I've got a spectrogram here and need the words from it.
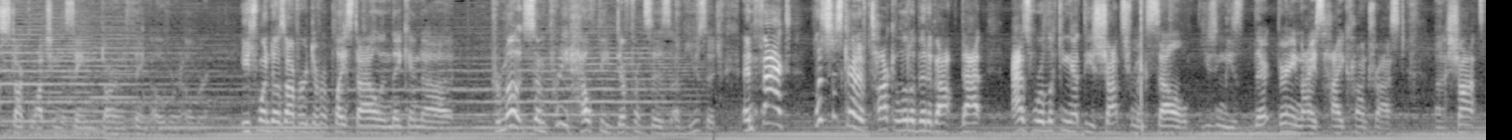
stuck watching the same darn thing over and over. Each one does offer a different playstyle, and they can uh, promote some pretty healthy differences of usage. In fact, let's just kind of talk a little bit about that as we're looking at these shots from Excel using these very nice high contrast uh, shots.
